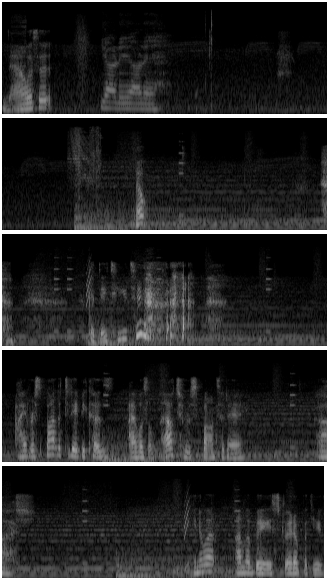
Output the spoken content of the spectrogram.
Now is it? Nope. Good day to you too. I responded today because I was allowed to respond today. Gosh. You know what? I'm gonna be straight up with you.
